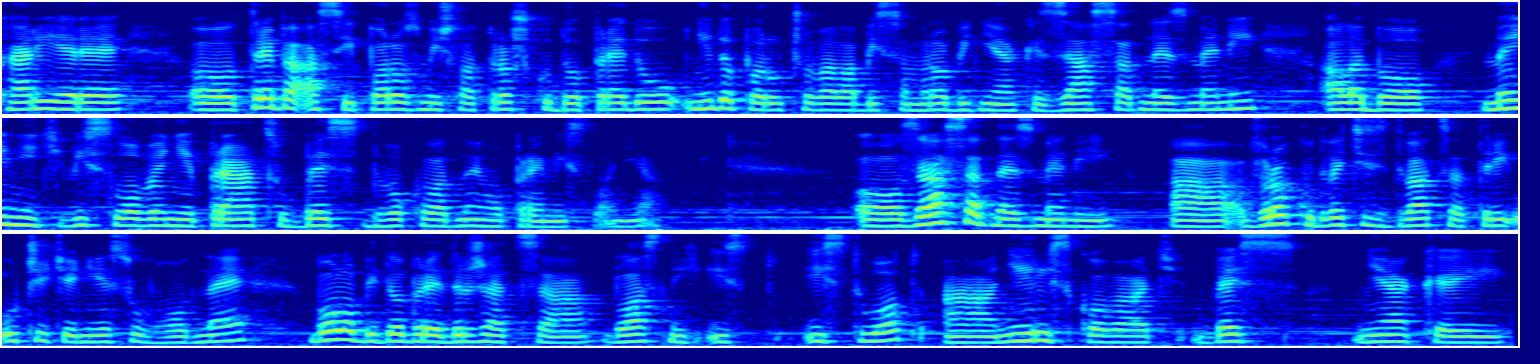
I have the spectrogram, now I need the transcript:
kariére uh, treba asi porozmýšľať trošku dopredu. Nedoporučovala by som robiť nejaké zásadné zmeny alebo meniť vyslovene prácu bez dôkladného premyslenia. O zásadné zmeny a v roku 2023 určite nie sú vhodné, bolo by dobre držať sa vlastných ist- istôt a neriskovať bez nejakej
